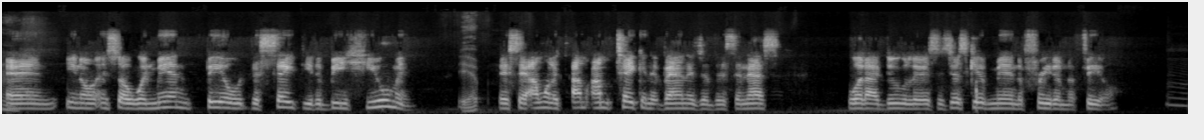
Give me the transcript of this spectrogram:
Mm. And, you know, and so when men feel the safety to be human, yep. they say, I want to, I'm, I'm taking advantage of this. And that's, what I do, Liz, is just give men the freedom to feel. Hmm.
